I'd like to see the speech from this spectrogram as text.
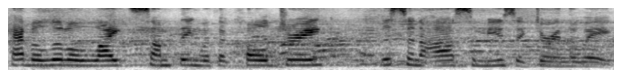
have a little light something with a cold drink, listen to awesome music during the week.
